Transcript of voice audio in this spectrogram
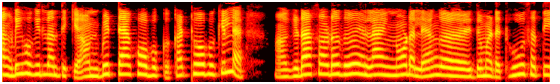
ಅಂಗಡಿಗೆ ಹೋಗಿದ್ಲ ಅಂತಿಕೆ. ಅವ್ನು ಬಿಟ್ಟು ಯಾಕೆ ಹೋಗ್ಬೇಕು? ಕಟ್ಟಿ ಹೋಗ್ಬೇಕಿಲ್ಲ? ಆ ಗಿಡ ಕಡೋದು ಎಲ್ಲ ಹಿಂಗೆ ನೋಡಲ್ಲ, ಹೆಂಗೆ ಇದು ಮಾಡೈತಿ? ಹೂ ಸತಿ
